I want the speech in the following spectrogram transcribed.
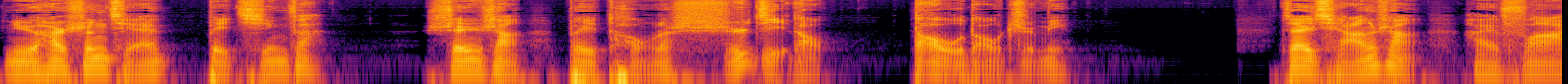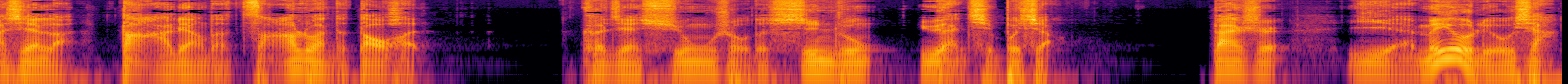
女孩生前被侵犯，身上被捅了十几刀，刀刀致命，在墙上还发现了大量的杂乱的刀痕。可见凶手的心中怨气不小，但是也没有留下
